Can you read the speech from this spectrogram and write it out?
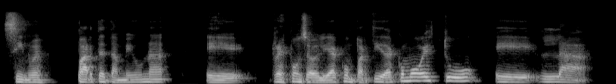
sino es parte también una eh, responsabilidad compartida. ¿Cómo ves tú eh, la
